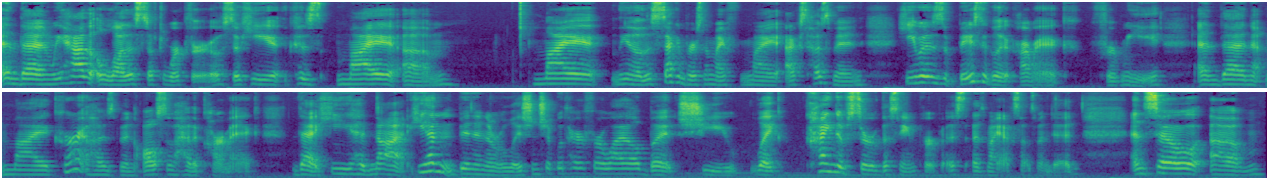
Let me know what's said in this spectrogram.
and then we had a lot of stuff to work through so he because my um my you know the second person my my ex-husband he was basically a karmic for me. And then my current husband also had a karmic that he had not he hadn't been in a relationship with her for a while but she like kind of served the same purpose as my ex-husband did. And so um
